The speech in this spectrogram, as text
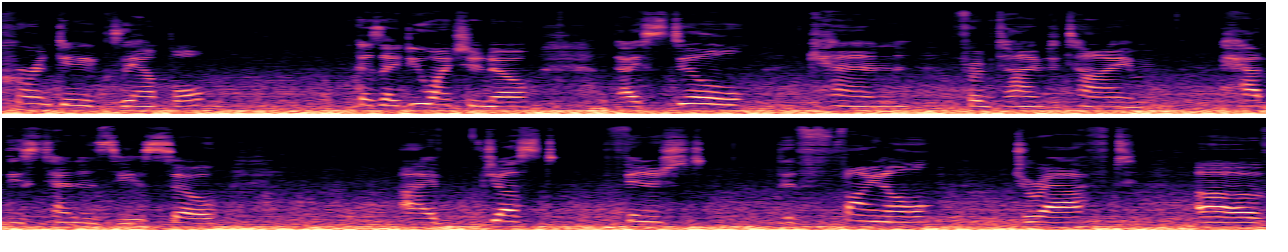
current day example because I do want you to know I still can, from time to time, have these tendencies. So I've just finished the final draft of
